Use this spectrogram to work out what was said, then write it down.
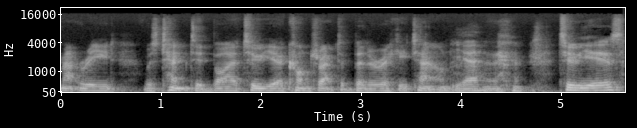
Matt Rhead was tempted by a two-year contract at Billericay Town. Yeah. Uh, two years,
